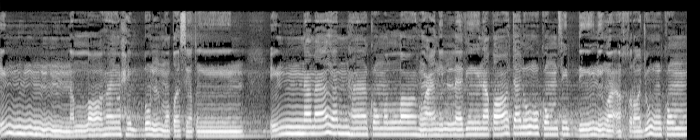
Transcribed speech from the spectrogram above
إن الله يحب المقسطين إنما ينهاكم الله عن الذين قاتلوكم في الدين وأخرجوكم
